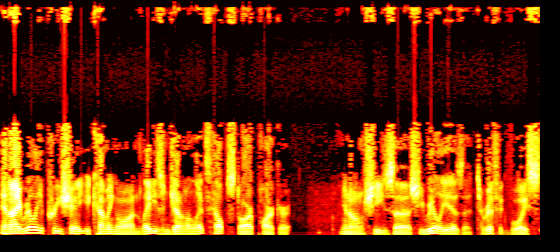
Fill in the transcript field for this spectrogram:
and I really appreciate you coming on, ladies and gentlemen. Let's help Star Parker. You know, she's uh, she really is a terrific voice.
